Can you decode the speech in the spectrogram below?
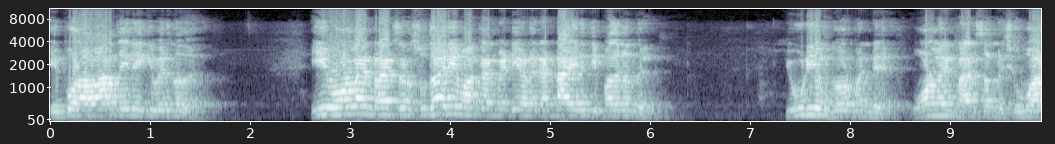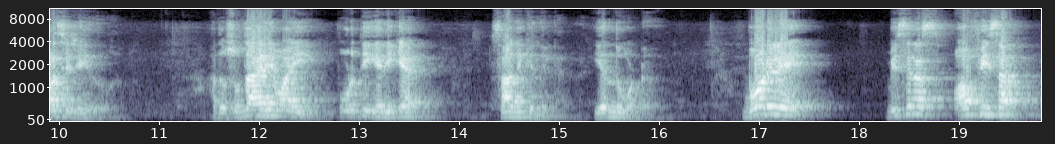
ഇപ്പോൾ ആ വാർത്തയിലേക്ക് വരുന്നത്. ഈ ഓൺലൈൻ ട്രാൻസ്ഫർ സുതാര്യമാക്കാൻ വേണ്ടിയാണ് രണ്ടായിരത്തി പതിനൊന്നിൽ U D F government online ട്രാൻസ്ഫറിന് ശുപാർശ ചെയ്തത്. അത് സുതാര്യമായി പൂർത്തീകരിക്കാൻ സാധിക്കുന്നില്ല. എന്തുകൊണ്ട്? ബോർഡിലെ ബിസിനസ് ഓഫീസർ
